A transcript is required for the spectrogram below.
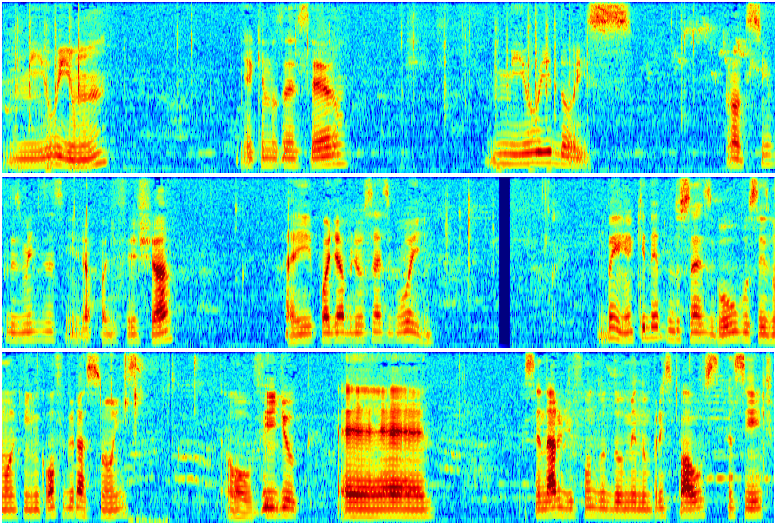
Mil e um. E aqui no terceiro. Mil e dois. Pronto simplesmente assim já pode fechar. Aí pode abrir o CSGO aí. Bem, aqui dentro do CSGO vocês vão aqui em configurações. O vídeo é cenário de fundo do menu principal, ciente.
